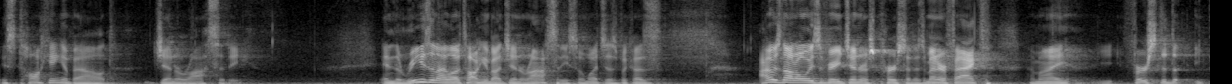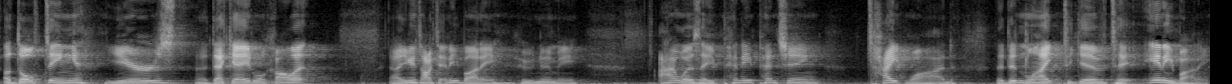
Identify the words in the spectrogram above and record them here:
is talking about generosity. And the reason I love talking about generosity so much is because I was not always a very generous person. As a matter of fact, in my first adulting years, a decade we'll call it, uh, you can talk to anybody who knew me. I was a penny pinching tightwad that didn't like to give to anybody.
